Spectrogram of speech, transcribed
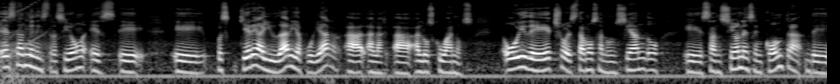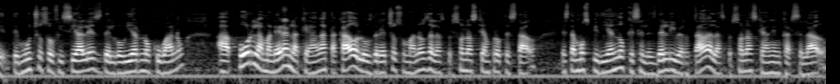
Esta administración es, eh, eh, pues quiere ayudar y apoyar a los cubanos. Hoy, de hecho, estamos anunciando eh, sanciones en contra de, muchos oficiales del gobierno cubano ah, por la manera en la que han atacado los derechos humanos de las personas que han protestado. Estamos pidiendo que se les dé libertad a las personas que han encarcelado.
